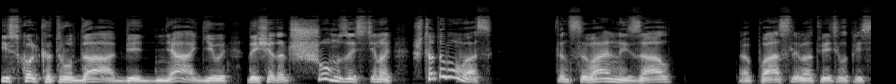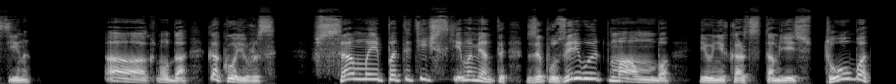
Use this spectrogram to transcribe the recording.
И сколько труда, бедняги вы! Да еще этот шум за стеной! Что там у вас?» танцевальный зал, — опасливо ответила Кристина. Ах, ну да, какой ужас! В самые патетические моменты запузыривают мамбо, и у них, кажется, там есть туба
